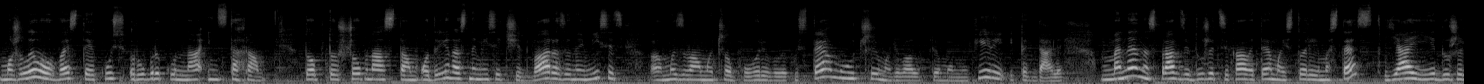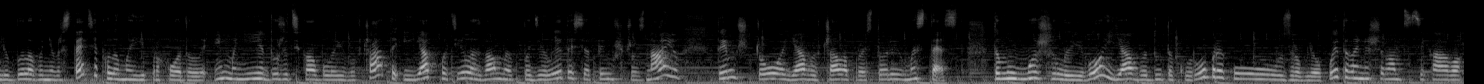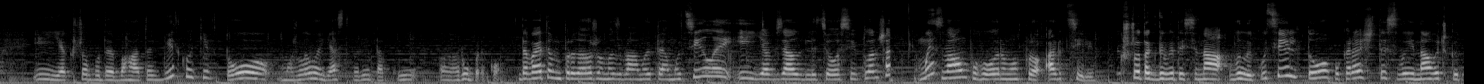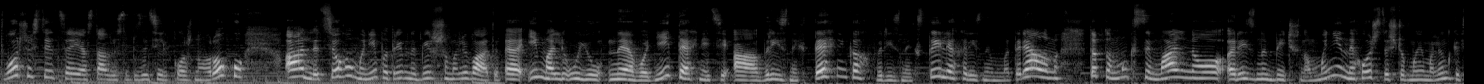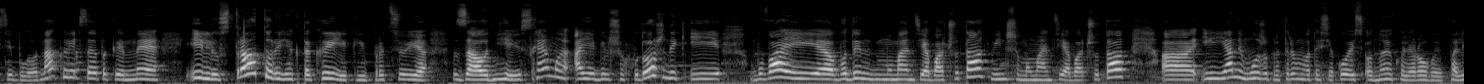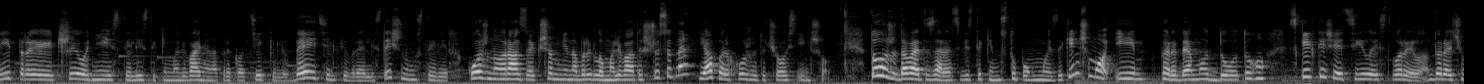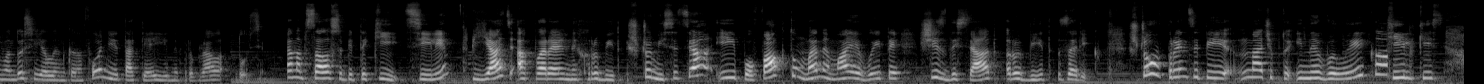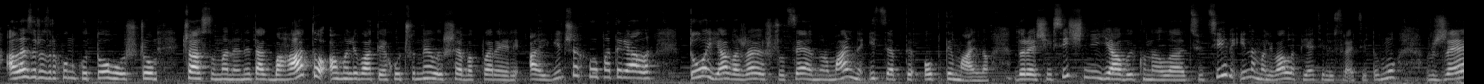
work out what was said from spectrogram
Можливо, ввести якусь рубрику на інстаграм. Тобто, що в нас там один раз на місяць чи два рази на місяць, е, ми з вами чи обговорювали якусь тему, чи малювали в прямому ефірі і так далі. Мене насправді дуже цікава тема історії мистецтв. Я її дуже любила в університеті, коли ми її проходили, і мені дуже цікаво було її вивчати. І я б хотіла з вами поділитися тим, що знаю, тим, що я вивчала про історію мистецтв. Тому, можливо, я веду таку рубрику, зроблю опитування, що вам це цікаво. І якщо буде багато відкликів, то можливо я створю таку е, рубрику. Давайте ми продовжимо з вами тему цілей, і я взяла для цього свій планшет. Ми з вами поговоримо про арт-цілі. Якщо так дивитися на велику ціль, то покращити свої навички творчості. Це я ставлю собі за ціль кожного року. А для цього мені потрібно більше малювати. Е, і малюю не в одній техніці, а в різних техніках, в різних стилях, різними матеріалами, тобто максимально різнобічно. Мені не хочеться, щоб мої малюнки всі були однакові. Все таки не ілюстратор, як такий, який працює за однією схемою, а я більше художник. І буває в один момент я бачу так, в інший момент я бачу так. І я не можу притримуватись якоїсь одної кольорової палітри чи однієї стилістики малювання, наприклад, тільки людей, тільки в реалістичному стилі. Кожного разу, якщо мені набридло малювати щось одне, я переходжу до чогось іншого. Тож, давайте зараз від таким вступом ми закінчимо і перейдемо до того, скільки ж я цілей створила. До речі, у мене досі ялинка на фоні, так я її не прибрала досі. Я написала собі такі цілі: 5 акварельних робіт щомісяця, і по факту в мене має вийти 60 робіт за рік. Що, в принципі, начебто і невелика кількість, але з розрахунку того, що часу в мене не так багато, а малювати я хочу не лише в акварелі, а й в інших матеріалах, то я вважаю, що це нормально і це оптимально. До речі, в січні я виконала цю ціль і намалювала 5 ілюстрацій, тому вже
